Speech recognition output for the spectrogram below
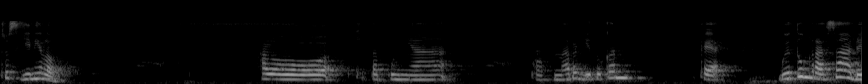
Terus gini loh. Kalau kita punya partner gitu kan kayak gue tuh ngerasa ada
